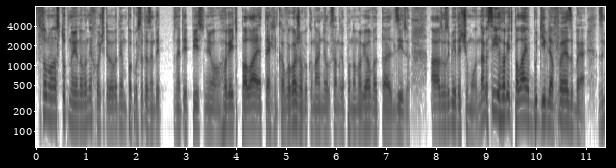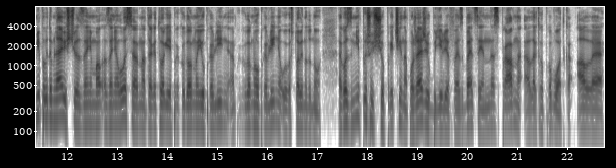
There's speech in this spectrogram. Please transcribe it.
Стосовно наступної новини, хочу тебе Вадим попросити знайти, знайти пісню Горить палає техніка ворожа виконання Олександра Пономарьова та Дзізю. А зрозумієте чому? На Росії горить палає будівля ФСБ. ЗМІ повідомляють, що зайнялося на території прикордонної управління прикордонного управління у Ростові на Дону. Розмі пишуть, що причина пожежі в будівлі ФСБ це є несправна електропроводка. Але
